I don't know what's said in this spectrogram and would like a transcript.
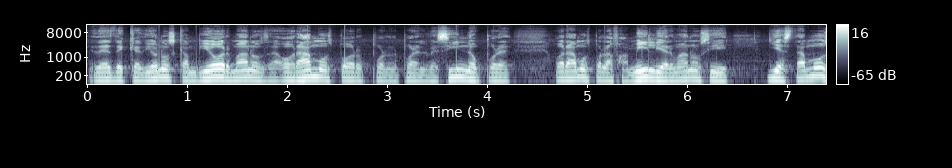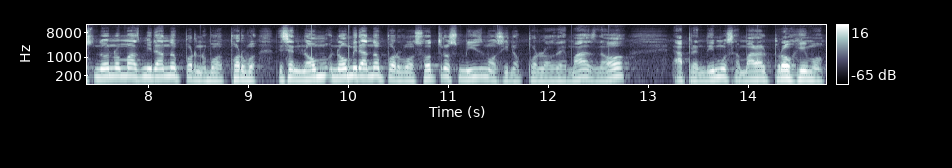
desde que Dios nos cambió, hermanos. Oramos por, por, por el vecino, por oramos por la familia, hermanos. Y, y estamos no nomás mirando por, por dicen, no, no mirando por vosotros mismos, sino por los demás, ¿no? Aprendimos a amar al prójimo.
